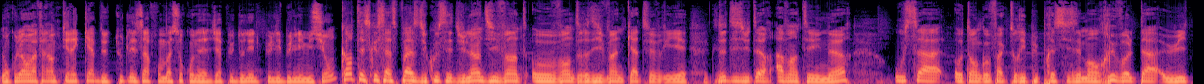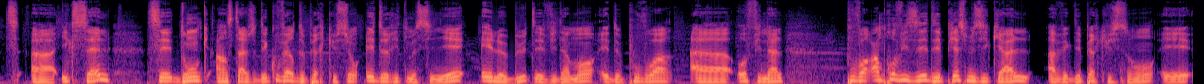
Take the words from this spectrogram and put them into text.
Donc là, on va faire un petit récap de toutes les informations qu'on a déjà pu donner depuis le début de l'émission. Quand est-ce que ça se passe Du coup, c'est du lundi 20 au vendredi 24 février de 18h à 21h. Où ça, au Tango Factory, plus précisément rue Volta 8 à XL. C'est donc un stage de découverte de percussion et de rythme signé. Et le but, évidemment, est de pouvoir, euh, au final, pouvoir improviser des pièces musicales avec des percussions et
